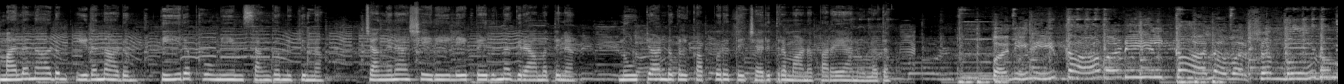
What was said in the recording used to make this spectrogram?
മലനാടും ഇടനാടും തീരഭൂമിയും സംഗമിക്കുന്ന ചങ്ങനാശ്ശേരിയിലെ പെരുന്ന ഗ്രാമത്തിന് നൂറ്റാണ്ടുകൾക്കപ്പുറത്തെ ചരിത്രമാണ് പറയാനുള്ളത്. കാലവർഷം മൂടുമ്പോൾ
